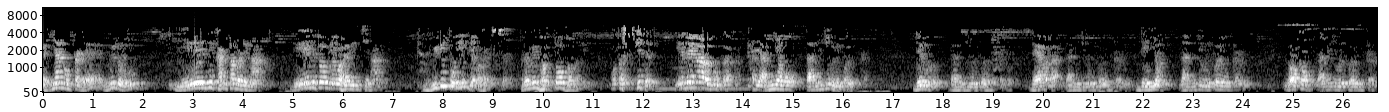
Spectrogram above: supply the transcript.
అజ్ఞానం ఉంటాడే వీడు ఏది కంటబడినా దేనితో వ్యవహరించినా విడిపోయి వ్యవహరిస్తాడు. ప్రవిభక్తో భవతి. కుతశ్చిత్. ఏదైనా అడుగుగా అది అన్యము. దాని నుంచి విడిపోయి దేవుడు దాని నుంచి విడిపోయి ఉంటాడు దేవత దాని నుంచి విడిపోయి ఉంటాడు. దెయ్యం దాని నుంచి విడిపోయి ఉంటాడు. లోకం దాని నుంచి విడిపోయి ఉంటాడు.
